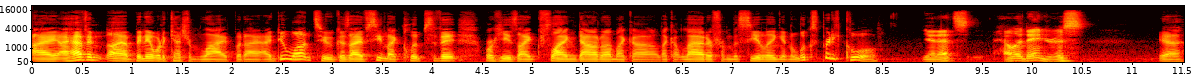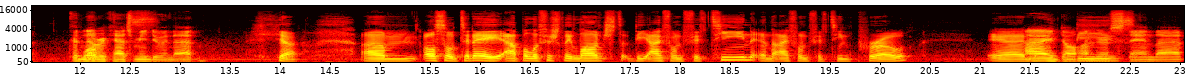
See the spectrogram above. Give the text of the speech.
I I haven't uh, been able to catch him live, but I, I do want to because I've seen like clips of it where he's like flying down on like a like a ladder from the ceiling, and it looks pretty cool. Yeah, that's hella dangerous. Yeah. Could Well, never catch me doing that. Yeah. Um, also, today, Apple officially launched the iPhone 15 and the iPhone 15 Pro. And I don't these, understand that.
